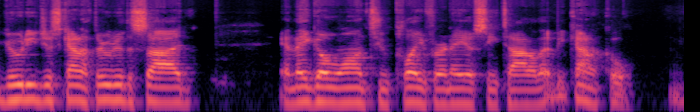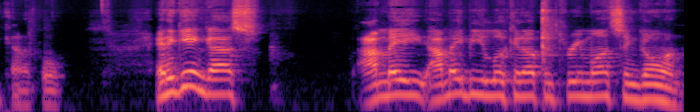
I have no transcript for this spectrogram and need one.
Goody just kind of threw to the side, and they go on to play for an AFC title. That'd be kind of cool. Kind of cool. And again, guys, I may I may be looking up in three months and going,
